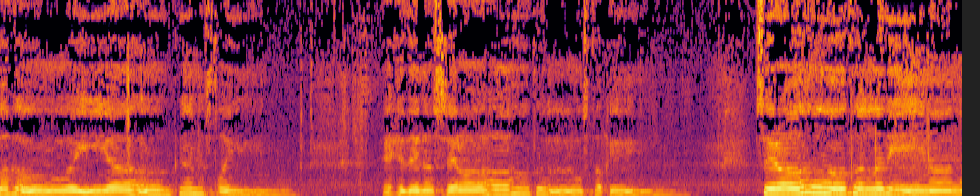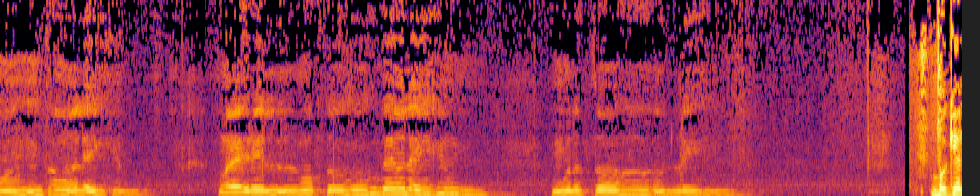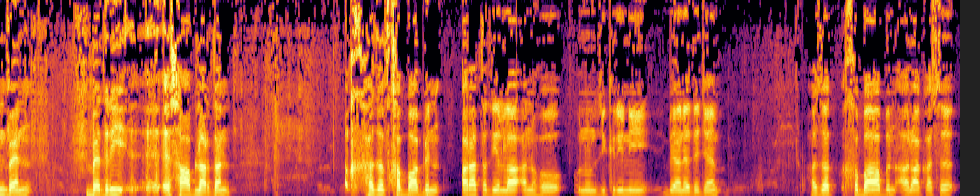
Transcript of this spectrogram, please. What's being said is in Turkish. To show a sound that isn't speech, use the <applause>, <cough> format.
نعبد وإياك نستعين. اهدنا الصراط المستقيم. صراط الذين أنعمت عليهم. غير المغضوب عليهم ولا الضالين. Bugün ben Bedri eshablardan Hazret Habbab bin Arat radıyallahu anh'un zikrini beyan edeceğim. Hazret Habbab'ın alakası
